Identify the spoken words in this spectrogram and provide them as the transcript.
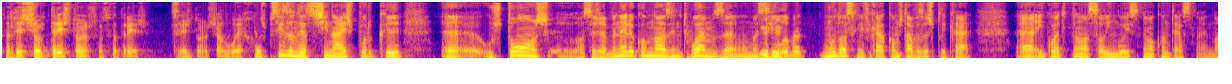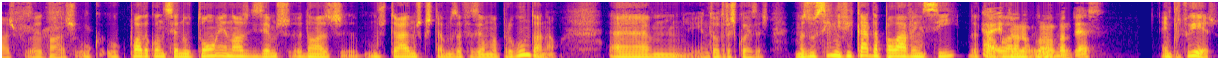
Portanto, estes são três tons, são só três. Três Sim. tons, salvo erro. Eles precisam desses sinais porque uh, os tons, ou seja, a maneira como nós entoamos uma uhum. sílaba muda o significado como estavas a explicar. Uh, enquanto na nossa língua isso não acontece, não é? Nós, nós, o, o, que pode acontecer no tom é nós dizermos, nós mostrarmos que estamos a fazer uma pergunta ou não. Uh, entre outras coisas. Mas o significado da palavra em si, da tal ah, palavra, então não, não acontece? Em português. O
